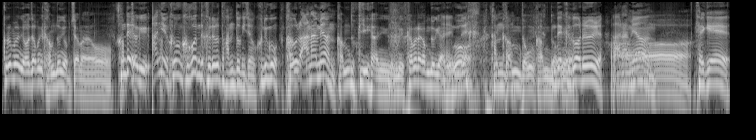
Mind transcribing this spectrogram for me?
그러면 여자분이 감동이 없잖아요. 근데 갑자기 아니요 그건 그건데 그래도 감동이죠. 그리고 그걸 안 하면 감독이 아니 우리 카메라 감독이 아니고 네, 감동. 감동 감동. 근데 예. 그거를 안 하면 아. 되게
